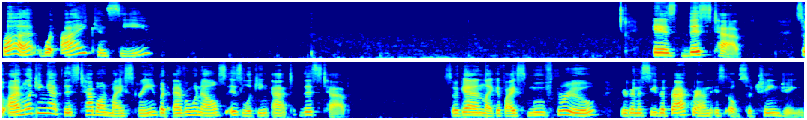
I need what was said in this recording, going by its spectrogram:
But what I can see is this tab. So I'm looking at this tab on my screen, but everyone else is looking at this tab. So again, like if I move through, you're going to see the background is also changing.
